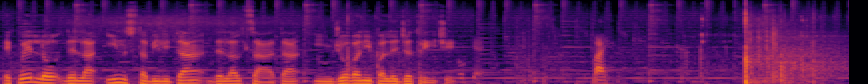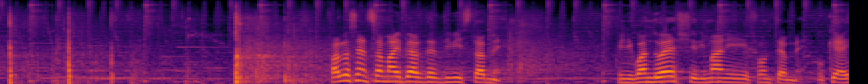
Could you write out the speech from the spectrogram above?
e quello della instabilità dell'alzata in giovani palleggiatrici. Ok. Vai. Fallo senza mai perdere di vista me. Quindi quando esci rimani fronte a me, ok?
